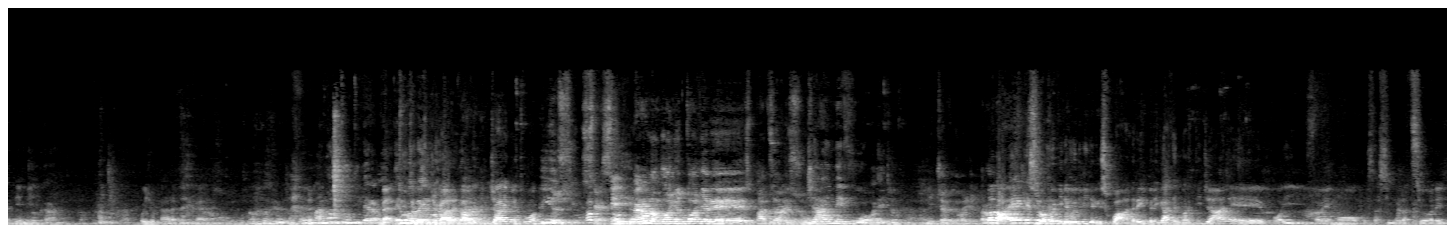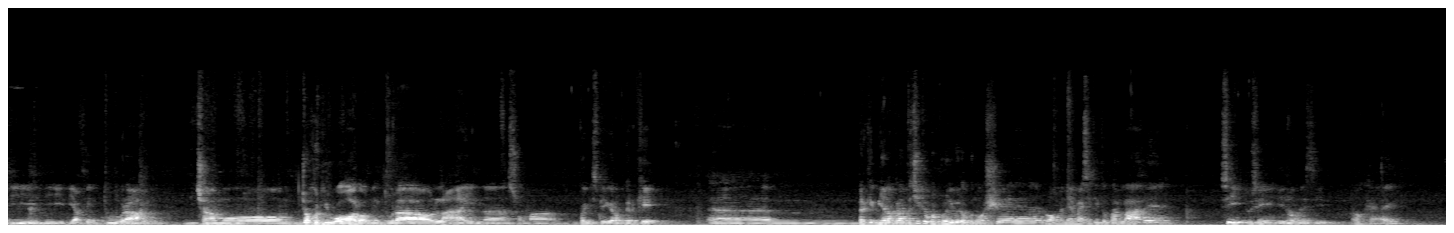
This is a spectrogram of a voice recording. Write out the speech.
approfitterei Dimmi. giocare. Vuoi giocare? Ok. Ma non tutti veramente. Beh, tutti volete giocare, no, Jaime tu anche Io sì, sì, sì, però non voglio togliere spazio a nessuno. Jaime vuole giocare. Certo, no, no, è che solo poi mi devo dividere in squadre, in brigate partigiane e poi faremo questa simulazione di, di, di avventura, diciamo, gioco di ruolo, avventura online, insomma, poi vi spiegherò perché. Ehm, perché Milano 45 qualcuno di voi lo conosce? Lo, ne ha mai sentito parlare? Sì, tu sì? Di nome sì. Ok.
